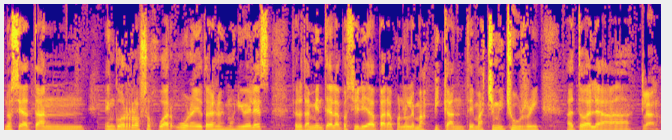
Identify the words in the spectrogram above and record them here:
no sea tan engorroso jugar una y otra vez los mismos niveles, pero también te da la posibilidad para ponerle más picante, más chimichurri a toda la, Claro.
